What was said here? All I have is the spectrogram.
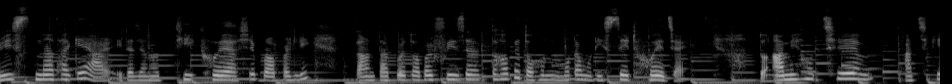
রিস্ক না থাকে আর এটা যেন ঠিক হয়ে আসে প্রপারলি কারণ তারপরে তো আবার ফ্রিজে রাখতে হবে, তখন মোটামুটি সেট হয়ে যায়। তো আমি হচ্ছে আজকে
